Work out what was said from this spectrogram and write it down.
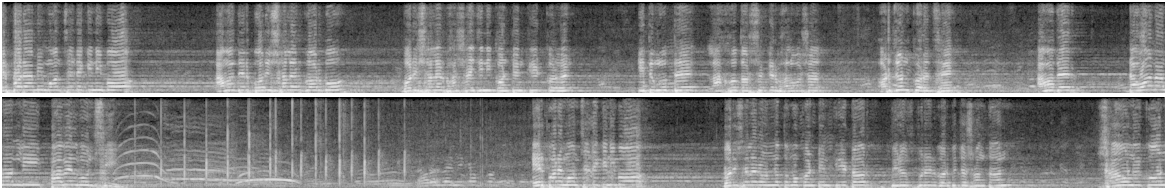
এরপরে আমি মঞ্চে ডেকে নিব আমাদের বরিশালের গর্ব, বরিশালের ভাষায় যিনি কন্টেন্ট ক্রিয়েট করবেন, ইতিমধ্যে লাখো দর্শকের ভালোবাসা অর্জন করেছে আমাদের the one and only Pabel Munshi. এরপরে মঞ্চে ডেকে নিব বরিশালের অন্যতম কন্টেন্ট ক্রিয়েটর পিরোজপুরের গর্বিত সন্তান, শাওন আকন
